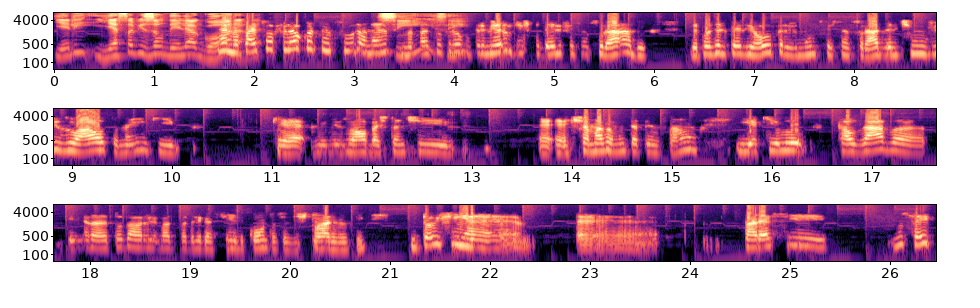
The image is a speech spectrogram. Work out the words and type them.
e, ele, e essa visão dele agora. É, meu pai sofreu com a censura, né? Sim, meu pai sofreu. Sim. O primeiro disco dele foi censurado, depois ele teve outras músicas censuradas. Ele tinha um visual também que, que é um visual bastante é, é, chamava muita atenção e aquilo causava. Ele era toda hora levado para a delegacia, ele conta essas histórias, assim. Então, enfim, é, é, parece. Não sei,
